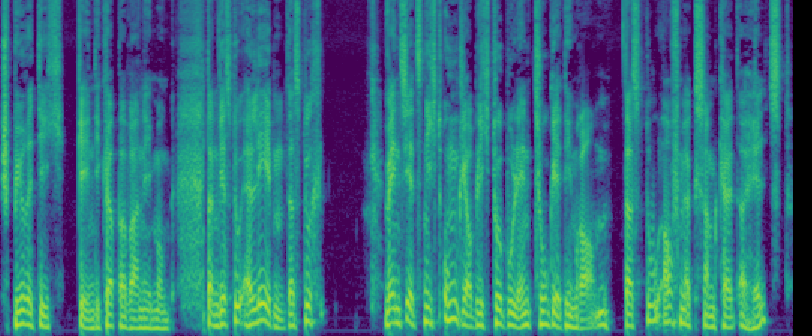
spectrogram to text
spüre dich, geh in die Körperwahrnehmung. Dann wirst du erleben, dass durch, wenn es jetzt nicht unglaublich turbulent zugeht im Raum, dass du Aufmerksamkeit erhältst.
